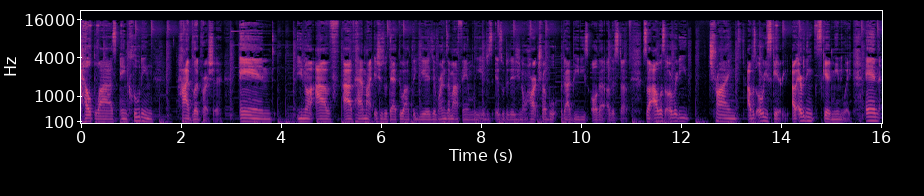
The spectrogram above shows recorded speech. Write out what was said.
health wise, including high blood pressure. And you know, I've I've had my issues with that throughout the years. It runs in my family. It just is what it is. You know, heart trouble, diabetes, all that other stuff. So I was already trying. I was already scary. Everything scared me anyway. And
